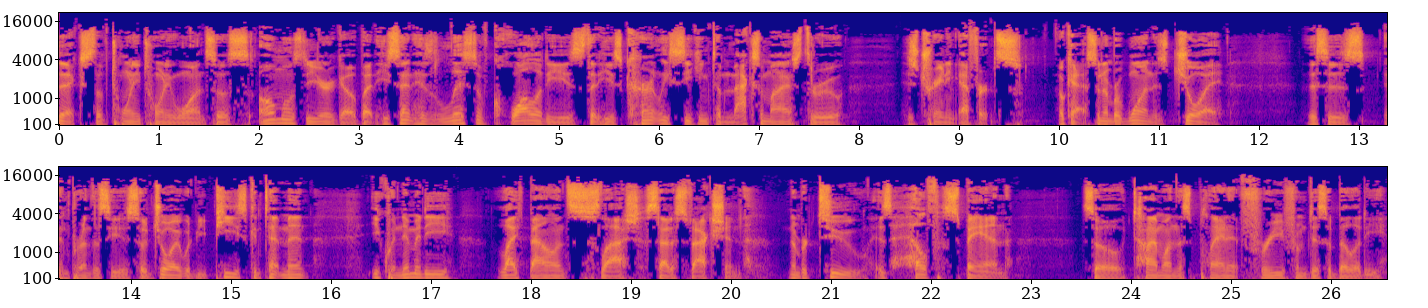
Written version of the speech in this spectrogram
6th of 2021. So it's almost a year ago, but he sent his list of qualities that he's currently seeking to maximize through his training efforts. Okay. So number one is joy. This is in parentheses. So joy would be peace, contentment, equanimity, life balance slash satisfaction. Number two is health span. So time on this planet free from disability.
